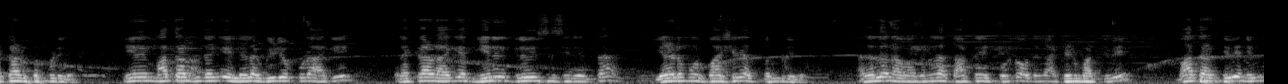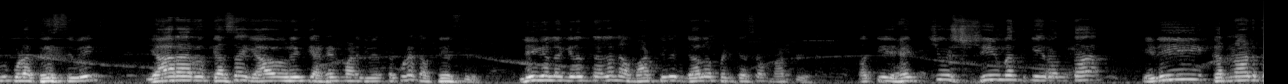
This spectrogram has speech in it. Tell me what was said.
ರೆಕಾರ್ಡ್ ಬಂದ್ಬಿಟ್ಟಿದೆ. ಏನೇನು ಮಾತಾಡ್ತಿದ್ದಂಗೆ ಇಲ್ಲೆಲ್ಲ ವಿಡಿಯೋ ಕೂಡ ಆಗಿ ರೆಕಾರ್ಡ್ ಆಗಿ ಅದು ಏನೇನು ಗ್ರೀವಿಸಸ್ ಇದೆ ಅಂತ ಎರಡು ಮೂರು ಭಾಷೆಯಲ್ಲಿ ಅದು ಬಂದ್ಬಿಟ್ಟಿದೆ. ಅದೆಲ್ಲ ನಾವು ಅದನ್ನೆಲ್ಲ ದಾಖಲೆ ಇಟ್ಕೊಂಡು ಅದನ್ನೆಲ್ಲ ಅಟೆಂಡ್ ಮಾಡ್ತೀವಿ, ಮಾತಾಡ್ತೀವಿ, ನಿಮಗೂ ಕೂಡ ತಿಳಿಸ್ತೀವಿ. ಯಾರು ಕೆಲಸ ಯಾವ ರೀತಿ ಅಟೆಂಡ್ ಮಾಡಿದ್ವಿ ಅಂತ ಕೂಡ ನಾವು ತಿಳಿಸ್ತೀವಿ. ಲೀಗಲ್ ಆಗಿರೋದನ್ನೆಲ್ಲ ನಾವು ಮಾಡ್ತೀವಿ ಡೆವಲಪ್ಮೆಂಟ್ ಕೆಲಸ ಮಾಡ್ತೀವಿ. ಅತಿ ಹೆಚ್ಚು ಶ್ರೀಮಂತಿಕೆ ಇರುವಂತ ಇಡೀ ಕರ್ನಾಟಕ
